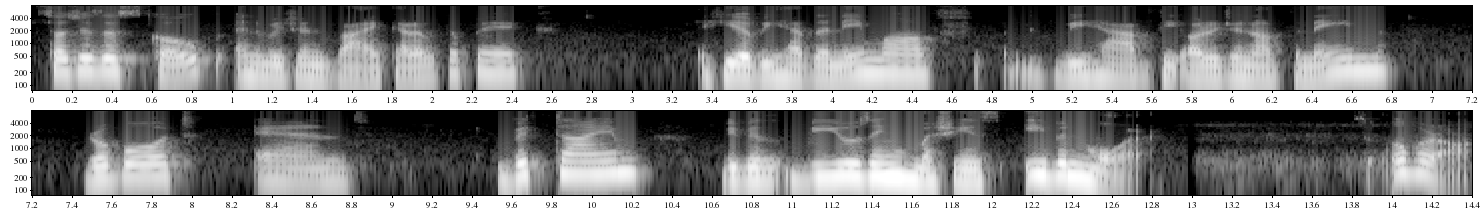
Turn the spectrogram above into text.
Such as the scope envisioned by Karel Čapek. Here we have the name of, we have the origin of the name, robot, and with time we will be using machines even more. So, overall,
